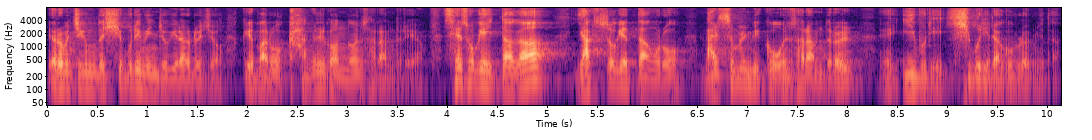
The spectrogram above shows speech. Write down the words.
여러분 지금도 히브리 민족이라 그러죠. 그게 바로 강을 건너온 사람들이에요. 세속에 있다가 약속의 땅으로 말씀을 믿고 온 사람들을 이브리, 히브리라고 부릅니다.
